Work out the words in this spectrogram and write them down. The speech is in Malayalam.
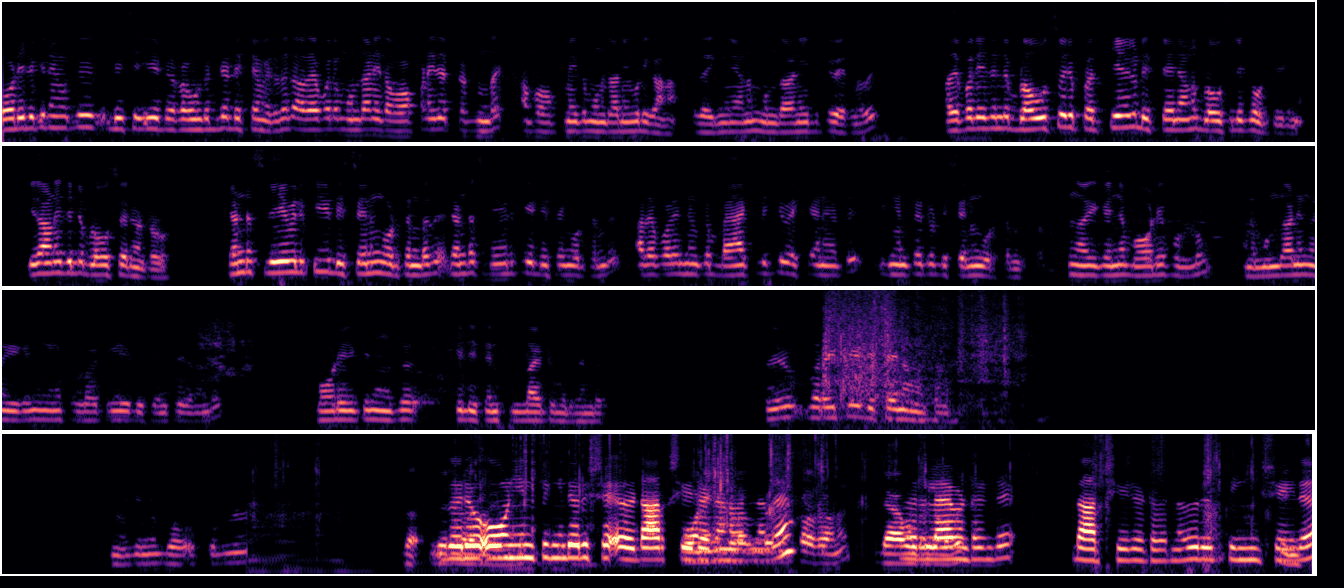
ബോഡിയിലേക്ക് നമുക്ക് ഡിസൈൻ റൗണ്ടിന്റെ ഡിസൈൻ വരുന്നുണ്ട്. അതേപോലെ മുന്താണി ഇത് ഓപ്പൺ ചെയ്തിട്ടുണ്ട്. അപ്പോൾ ഓപ്പൺ ചെയ്ത് മുന്താണിയും കൂടി കാണാം. ഇത് ഇങ്ങനെയാണ് മുന്താണിയിലേക്ക് വരുന്നത്. അതേപോലെ ഇതിന്റെ ബ്ലൗസ് ഒരു പ്രത്യേക ഡിസൈനാണ് ബ്ലൗസിലേക്ക് കൊടുത്തിരിക്കുന്നത്. ഇതാണ് ഇതിന്റെ ബ്ലൗസ് വരുന്നുള്ളൂ. രണ്ട് സ്ലീവിലേക്ക് ഈ ഡിസൈനും കൊടുത്തിട്ടുണ്ട്. രണ്ട് സ്ലീവിലേക്ക് ഈ ഡിസൈൻ കൊടുത്തിട്ടുണ്ട്. അതേപോലെ നിങ്ങൾക്ക് ബാക്കിലേക്ക് വെക്കാനായിട്ട് ഇങ്ങനത്തെ ഒരു ഡിസൈനും കൊടുത്തിട്ടുണ്ട്. നോക്കി നോക്കിക്കഴിഞ്ഞാൽ ബോഡി ഫുള്ളും അല്ല മുന്താണി നോക്കിക്കഴിഞ്ഞാൽ ഇങ്ങനെ ഫുള്ളായിട്ട് ഈ ഡിസൈൻസ് വരുന്നുണ്ട്. ബോഡിയിലേക്ക് നിങ്ങൾക്ക് ഈ ഡിസൈൻ ഫുള്ളായിട്ട് വരുന്നുണ്ട്. ഒരു വെറൈറ്റി ഡിസൈനാണ് കേട്ടോ ഫുൾ ഇതൊരു ഓണിയൻ പിങ്കിന്റെ ഒരു ഡാർക്ക് ഷെയ്ഡ് ആയിട്ടാണ് വരുന്നത്. ഒരു ലാവൻഡറിന്റെ ഡാർക്ക് ഷെയ്ഡ് ആയിട്ട് വരുന്നത്. ഒരു പിങ്ക് ഷെയ്ഡ്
